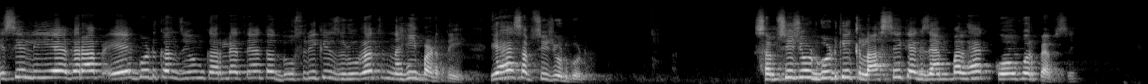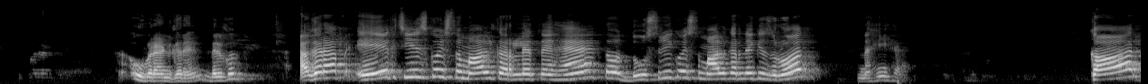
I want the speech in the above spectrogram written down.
इसीलिए अगर आप एक गुड कंज्यूम कर लेते हैं तो दूसरी की ज़रूरत नहीं पड़ती। यह है सब्सिट्यूट गुड। सब्सिट्यूट गुड की क्लासिक एग्जांपल है कोक और पेप्सी उबरेंड करें, बिल्कुल। अगर आप एक चीज़ को इस्तेमाल कर लेते हैं तो दूसरी को इस्तेमाल करने की ज़रूरत नहीं है। कार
